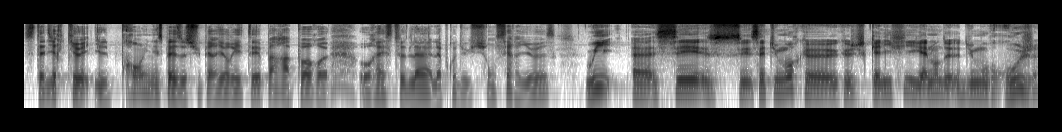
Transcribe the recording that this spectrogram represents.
C'est-à-dire qu'il prend une espèce de supériorité par rapport euh, au reste de la, production sérieuse? Oui, euh, c'est cet humour que, je qualifie également d'humour rouge,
